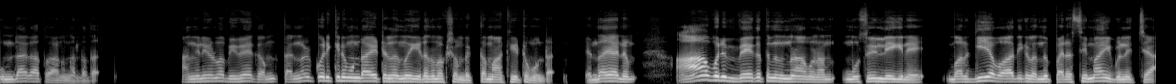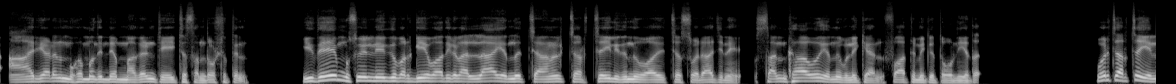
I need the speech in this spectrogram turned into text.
ഉണ്ടാകാത്തതാണ് നല്ലത്. അങ്ങനെയുള്ള വിവേകം തങ്ങൾക്കൊരിക്കലും ഉണ്ടായിട്ടില്ലെന്ന് ഇടതുപക്ഷം വ്യക്തമാക്കിയിട്ടുമുണ്ട്. എന്തായാലും ആ ഒരു വിവേകത്തിൽ നിന്നാവണം മുസ്ലിം ലീഗിനെ വർഗീയവാദികളെന്ന് പരസ്യമായി വിളിച്ച ആര്യാടൻ മുഹമ്മദിന്റെ മകൻ ജയിച്ച സന്തോഷത്തിൽ. ഇതേ മുസ്ലിം ലീഗ് വർഗീയവാദികളല്ല എന്ന് ചാനൽ ചർച്ചയിൽ ഇരുന്ന് വാദിച്ച സ്വരാജിനെ സംഘാവ് എന്ന് വിളിക്കാൻ ഫാത്തിമയ്ക്ക് തോന്നിയത്. ഒരു ചർച്ചയിൽ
